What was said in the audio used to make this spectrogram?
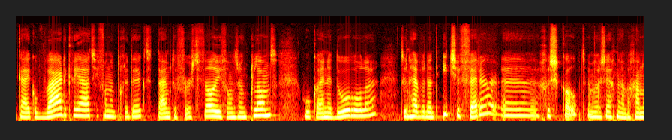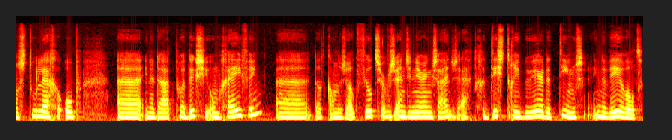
kijken op waardecreatie van het product, time to first value van zo'n klant, hoe kan je het doorrollen. Toen hebben we het ietsje verder uh, gescoopt en we zeggen, nou, we gaan ons toeleggen op uh, inderdaad productieomgeving. Uh, dat kan dus ook field service engineering zijn, dus echt gedistribueerde teams in de wereld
